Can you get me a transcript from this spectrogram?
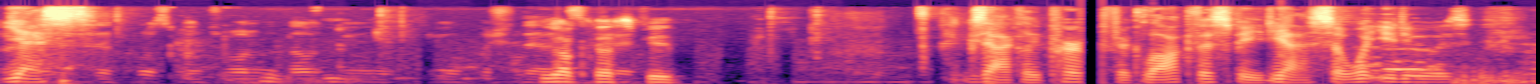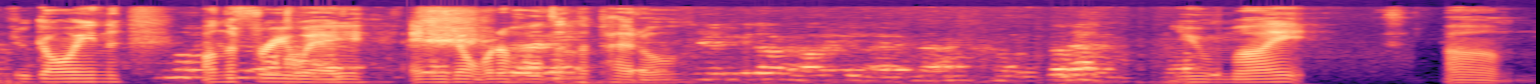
you Yes. use The cruise control without you, you push the Lock the speed. Exactly, perfect. Lock the speed. Yeah, so what you do is if you're going on the freeway and you don't want to hold in the pedal, you might um,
